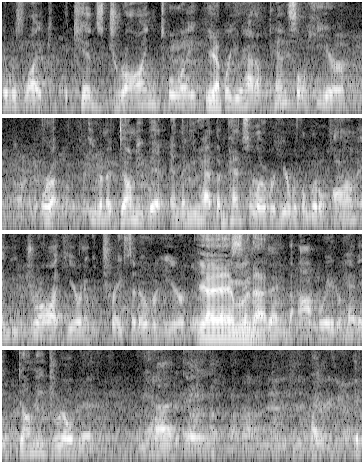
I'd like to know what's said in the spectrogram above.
It was like a kid's drawing toy Yep. where you had a pencil here or a, even a dummy bit, and then you had the pencil over here with a little arm, and you draw it here and it would trace it over here. Yeah, yeah, I remember Same that. thing. The operator had a dummy drill bit. We had a like if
